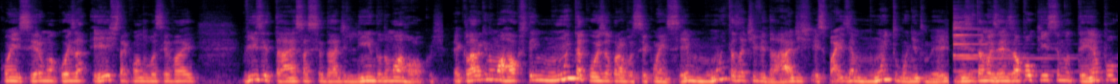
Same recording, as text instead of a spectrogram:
conhecer uma coisa extra quando você vai visitar essa cidade linda do Marrocos. É claro que no Marrocos tem muita coisa para você conhecer, muitas atividades. Esse país é muito bonito mesmo. Visitamos eles há pouquíssimo tempo.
